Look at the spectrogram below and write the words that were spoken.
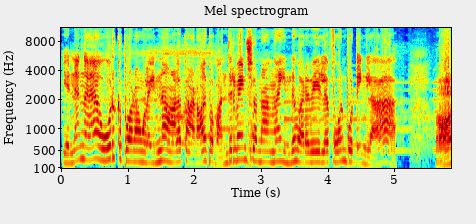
என்னங்க ஊருக்கு போனவங்கள இன்னும் ஆளை காணோம். இப்ப வந்துருவேன்னு சொன்னாங்க இன்னும் வரவே இல்லை. ஃபோன் போட்டிங்களா? ஆ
